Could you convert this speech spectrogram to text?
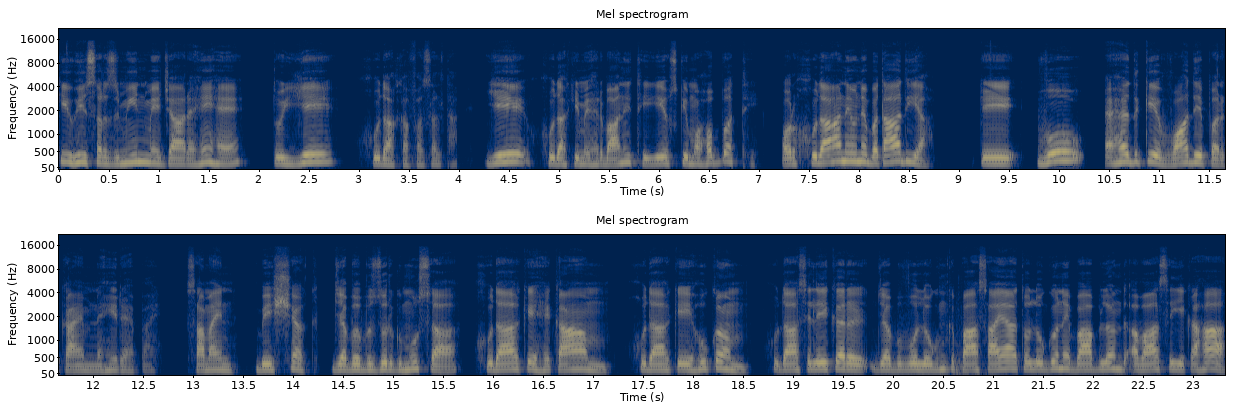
کی ہوئی سرزمین میں جا رہے ہیں، تو یہ خدا کا فصل تھا۔ یہ خدا کی مہربانی تھی، یہ اس کی محبت تھی۔ اور خدا نے انہیں بتا دیا کہ وہ عہد کے وعدے پر قائم نہیں رہ پائے۔ سامعین، بے شک جب بزرگ موسا خدا کے حکام، خدا کے حکم، خدا سے لے کر جب وہ لوگوں کے پاس آیا تو لوگوں نے بابلند آواز سے یہ کہا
